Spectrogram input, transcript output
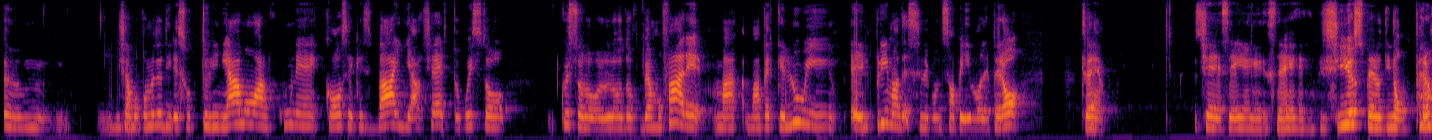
ehm, diciamo, come devo dire, sottolineiamo alcune cose che sbaglia, certo, questo questo lo, lo dobbiamo fare, ma, ma, perché lui è il primo ad essere consapevole, però, cioè, cioè se, se, io spero di no, però,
